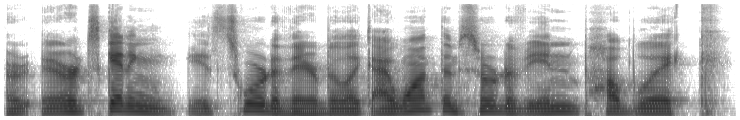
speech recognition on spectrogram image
or, or it's getting it's sort of there, but like I want them sort of in public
